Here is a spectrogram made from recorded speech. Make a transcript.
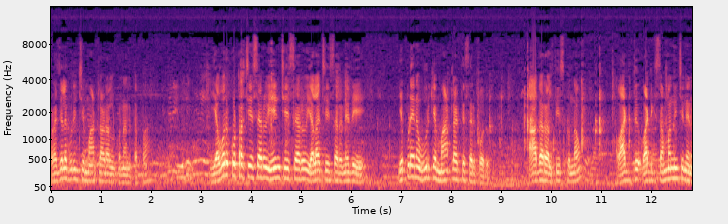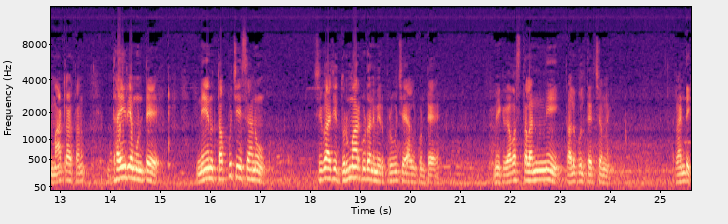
ప్రజల గురించి మాట్లాడాలనుకున్నాను తప్ప ఎవరు కుట్ర చేశారు ఏం చేశారు ఎలా చేశారు అనేది ఎప్పుడైనా ఊరికే మాట్లాడితే సరిపోదు. ఆధారాలు తీసుకుందాం. వాటి వాటికి సంబంధించి నేను మాట్లాడతాను. ధైర్యం ఉంటే నేను తప్పు చేశాను శివాజీ దుర్మార్గుడు అని మీరు ప్రూవ్ చేయాలనుకుంటే మీకు వ్యవస్థలన్నీ తలుపులు తెరిచి ఉన్నాయి. రండి.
